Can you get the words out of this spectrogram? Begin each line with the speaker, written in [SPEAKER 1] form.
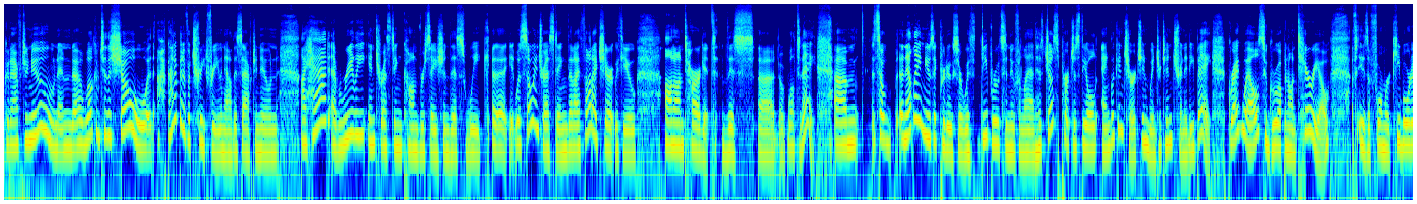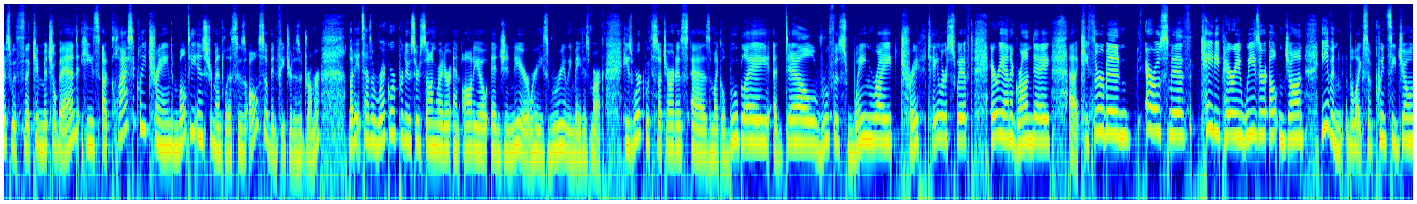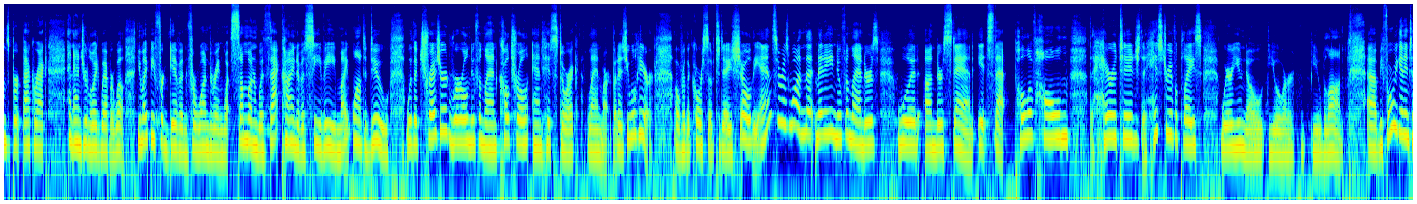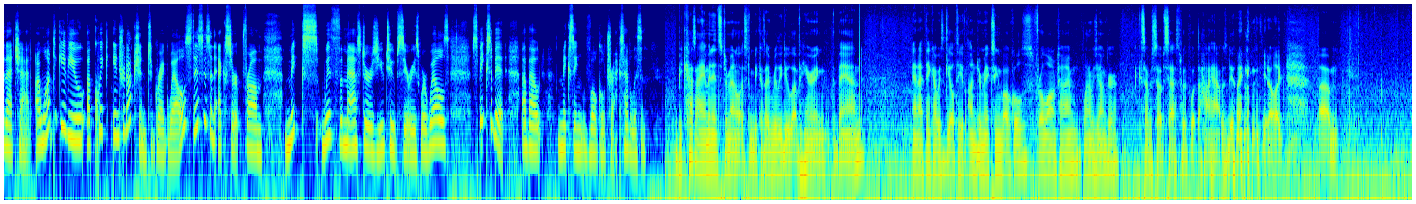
[SPEAKER 1] Good afternoon and uh, welcome to the show. I've got a bit of a treat for you now this afternoon. I had a really interesting conversation this week. Uh, it was so interesting that I thought I'd share it with you on On Target this, uh, well, today. Um, so, an LA music producer with deep roots in Newfoundland has just purchased the old Anglican church in Winterton, Trinity Bay. Greg Wells, who grew up in Ontario, is a former keyboardist with the Kim Mitchell Band. He's a classically trained multi instrumentalist who's also been featured as a drummer, but it's as a record producer, songwriter, and audio engineer where he's really made his mark. He's worked with such artists as Michael Bublé, Adele, Rufus Wainwright, Tra- Taylor Swift. Ariana Grande, uh, Keith Urban, Aerosmith, Katy Perry, Weezer, Elton John, even the likes of Quincy Jones, Burt Bacharach, and Andrew Lloyd Webber. Well, you might be forgiven for wondering what someone with that kind of a CV might want to do with a treasured rural Newfoundland cultural and historic landmark. But as you will hear over the course of today's show, the answer is one that many Newfoundlanders would understand. It's that pull of home, the heritage, the history of a place where you know you're, you belong. Uh, before we get into that chat, I want to give you a quick introduction to Greg Wells. This is an excerpt from Mix with the Masters YouTube series where Wells speaks a bit about mixing vocal tracks. Have a listen.
[SPEAKER 2] Because I am an instrumentalist and because I really do love hearing the band, and I think I was guilty of undermixing vocals for a long time when I was younger because I was so obsessed with what the hi hat was doing. you know, like um,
